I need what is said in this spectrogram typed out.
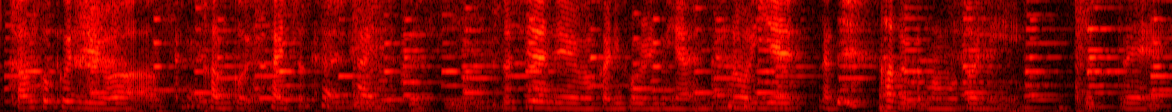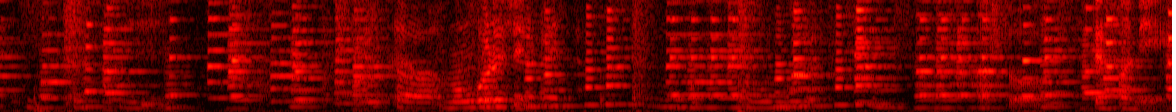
韓国人は韓国に帰っちゃったしロシア人はカリフォルニアの家なんか家族のもとに行っちゃって。行ったし。あとはモンゴル人。そうそうあとステファニニーが。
